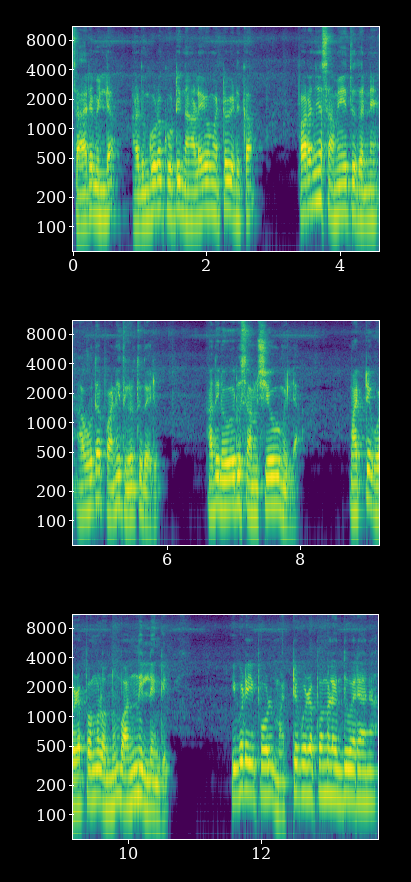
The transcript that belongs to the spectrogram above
സാരമില്ല അതും കൂടെ കൂട്ടി നാളെയോ മറ്റോ എടുക്കാം. പറഞ്ഞ സമയത്ത് തന്നെ ഔത പണി തീർത്തു തരും. അതിനൊരു സംശയവുമില്ല. മറ്റ് കുഴപ്പങ്ങളൊന്നും വന്നില്ലെങ്കിൽ. ഇവിടെ ഇപ്പോൾ മറ്റ് കുഴപ്പങ്ങൾ എന്തു വരാനാ?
